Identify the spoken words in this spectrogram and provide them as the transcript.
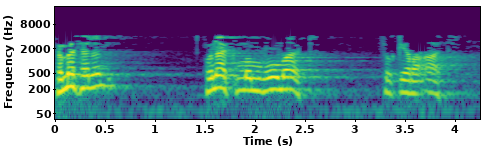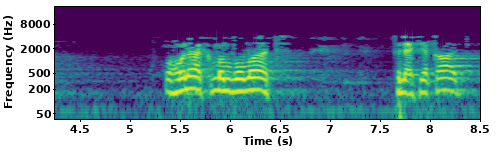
فمثلا هناك منظومات في القراءات وهناك منظومات في الاعتقاد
